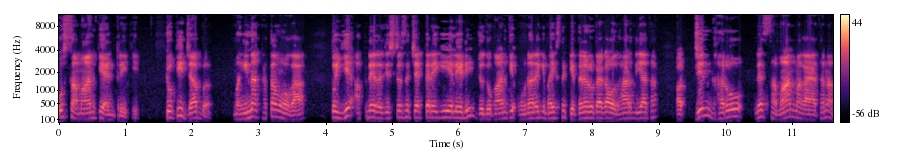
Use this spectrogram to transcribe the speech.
उस सामान की एंट्री की। क्योंकि जब महीना खत्म होगा तो ये अपने रजिस्टर से चेक करेगी ये लेडी जो दुकान की ओनर है कि भाई इसने कितने रुपए का उधार दिया था। और जिन घरों ने सामान मंगाया था ना,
